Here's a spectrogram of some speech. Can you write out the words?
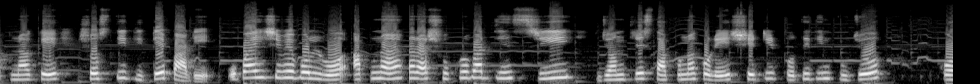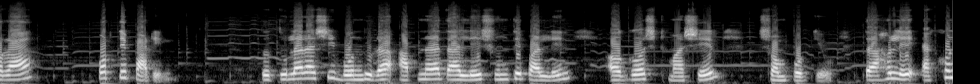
আপনাকে স্বস্তি দিতে পারে। উপায় হিসেবে বলব, আপনারা শুক্রবার দিন শ্রী যন্ত্রে স্থাপনা করে সেটির প্রতিদিন পুজো করা করতে পারেন। তো তুলা রাশির বন্ধুরা, আপনারা তাহলে শুনতে পারলেন অগস্ট মাসের সম্পর্কেও। তাহলে এখন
